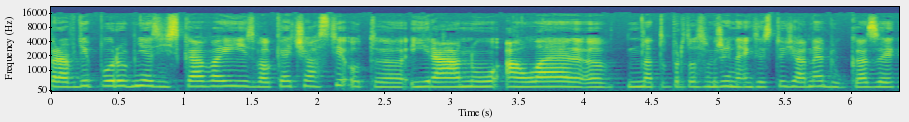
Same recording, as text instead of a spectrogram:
pravděpodobně získávají z velké části od eh, Iránu, ale eh, na to proto samozřejmě neexistují žádné důkazy.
